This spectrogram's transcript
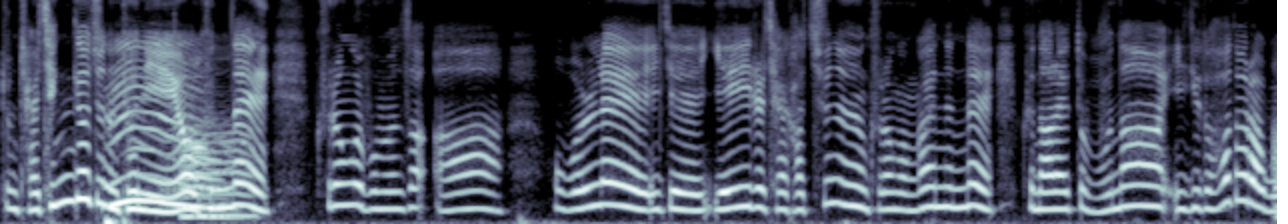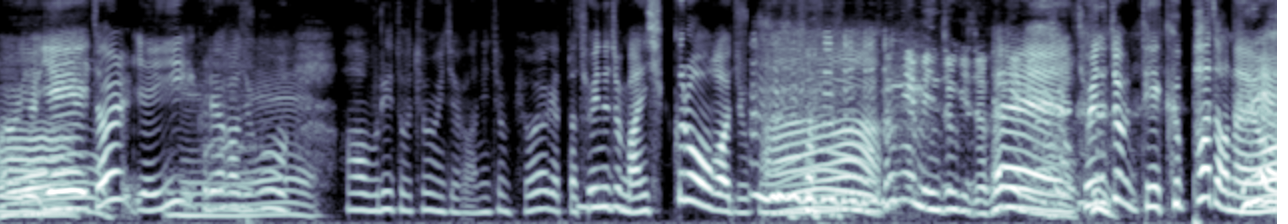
좀 잘 챙겨주는 음. 편이에요. 아. 근데 그런 걸 보면서 아 어, 원래 이제 예의를 잘 갖추는 그런 건가 했는데 그 나라의 또 문화이기도 하더라고요. 아. 예절, 예의 예. 그래가지고 아 우리도 좀 이제 많이 좀 배워야겠다. 저희는 좀 많이 시끄러워가지고. 아. 흥의 민족이죠. 흥의 네, 민족. 저희는 좀 되게 급하잖아요. 그래,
